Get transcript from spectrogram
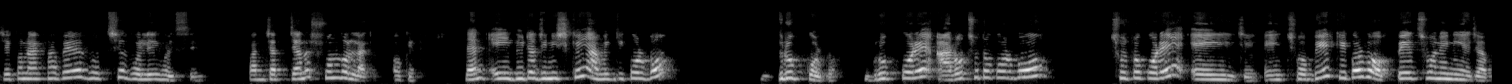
যে কোনো একভাবে হচ্ছে হলেই হয়েছে। যেন সুন্দর লাগে। ওকে দেন এই দুইটা জিনিসকেই আমি কি করব? গ্রুপ করব। গ্রুপ করে আরও ছোট করব। ছোট করে এই যে, এই ছবির কি করব? পেছনে নিয়ে যাব।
